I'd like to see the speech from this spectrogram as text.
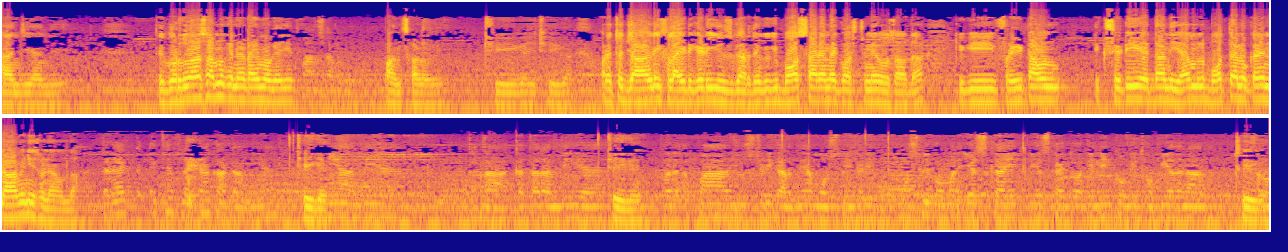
ਹਾਂਜੀ ਹਾਂਜੀ। ਤੇ ਗੁਰਦੁਆਰਾ ਸਾਹਿਬ ਨੂੰ ਕਿੰਨਾ ਟਾਈਮ ਹੋ ਗਿਆ ਜੀ? 5 ਸਾਲ ਹੋ ਗਏ। 5 ਸਾਲ ਹੋ ਗਏ। ਠੀਕ ਹੈ ਜੀ ਠੀਕ ਹੈ। ਔਰ ਇੱਥੋਂ ਜਾਣ ਲਈ ਫਲਾਈਟ ਕਿਹੜੀ ਯੂਜ਼ ਕਰਦੇ ਹੋ? ਕਿਉਂਕਿ ਬਹੁਤ ਸਾਰਿਆਂ ਦਾ ਕੁਐਸਚਨ ਇਹ ਹੋ ਸਕਦਾ। ਕਿਉਂਕਿ ਫਰੀ ਟਾਊਨ ਇੱਕ ਸਿਟੀ ਇਦਾਂ ਦੀ ਹੈ ਮਤਲਬ ਬਹੁਤੇ ਲੋਕਾਂ ਨੇ ਨਾਮ ਹੀ ਨਹੀਂ ਸੁਣਿਆ ਹੁੰਦਾ। ਡਾਇਰੈਕਟ ਇੱਥੇ ਫਲਾਈਟਾਂ ਘੱਟ ਆਉਂਦੀਆਂ। ਠੀਕ ਹੈ। ਇੰਡੀਆ ਨਾ ਕਤਰ ਆਂਦੀ ਹੈ। ਠੀਕ ਹੈ। ਪਰ ਆਪਾਂ ਯੂਜ਼ ਜਿਹੜੀ ਕਰਦੇ ਆ ਮੋਸਟਲੀ ਜਿਹੜੀ mostly common air sky air sky ਤੋਂ ਅੱਗੇ ਲਿੰਕ ਹੋ ਗਈ ਇਥੋਪੀਆ ਦੇ ਨਾਲ। ਠੀਕ ਹੈ।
